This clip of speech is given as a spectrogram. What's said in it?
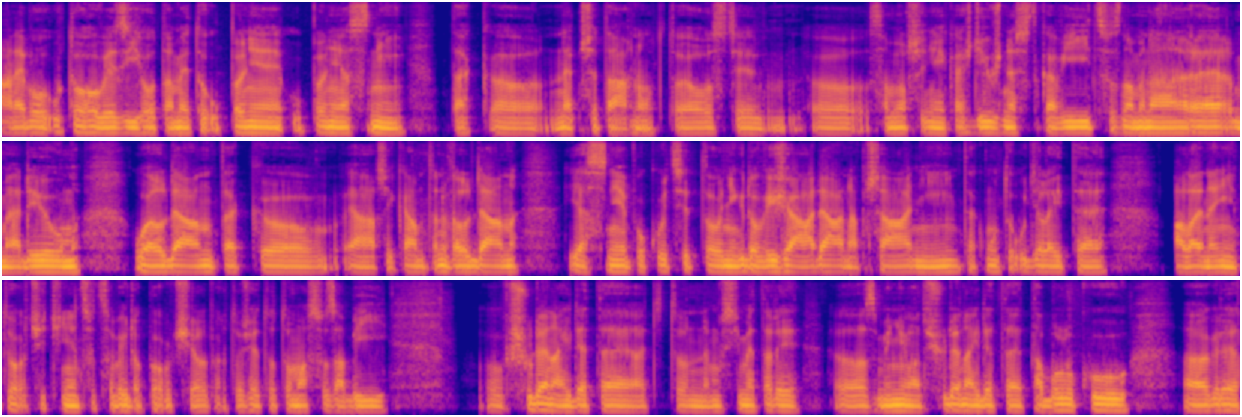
kuře, anebo u toho vězího, tam je to úplně, úplně jasný, tak uh, nepřetáhnout to. Jo. Vlastně, uh, samozřejmě každý už dneska ví, co znamená rare, medium, well done, tak uh, já říkám ten well done, jasně, pokud si to někdo vyžádá na přání, tak mu to udělejte, ale není to určitě něco, co bych doporučil, protože toto maso zabíjí všude najdete, ať to nemusíme tady uh, zmiňovat, všude najdete tabulku, uh, kde,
